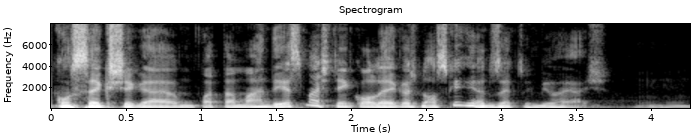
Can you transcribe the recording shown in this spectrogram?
consegue chegar a um patamar desse, mas tem colegas nossos que ganham 200 mil reais. Uhum.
